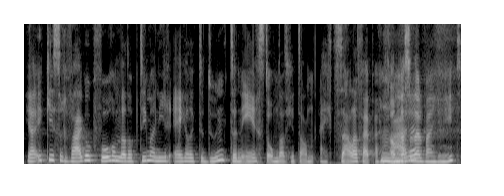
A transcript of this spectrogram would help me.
Ja, ik kies er vaak ook voor om dat op die manier eigenlijk te doen. Ten eerste omdat je het dan echt zelf hebt ervaren. Omdat ze daarvan geniet.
